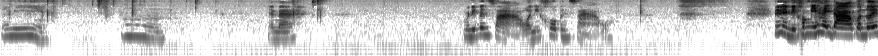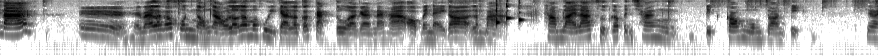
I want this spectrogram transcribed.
ไม่มี อืมเห็นนะ วันนี้เป็นสาว วันนี้โคเป็นสาว นี่เดี๋ยวนี้เขามีให้ดาวกันด้วยนะ เออเห็นไหมแล้วก็คนเหงาเหงาแล้วก็มาคุยกัน แล้วก็กักตัวกันนะคะ ออกไปไหนก็ลำบากทำลายล่าสุดก็เป็นช่างติดกล้องวงจรปิดใช่ไหม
